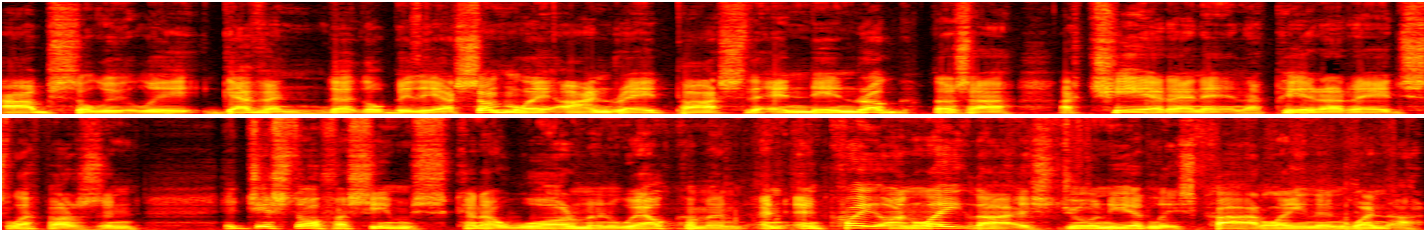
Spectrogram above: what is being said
absolutely given that they'll be there. Something like Anne Redpath's The Indian Rug. There's a, a chair in it and a pair of red slippers and it just often seems kind of warm and welcoming. And, and quite unlike that is Joan Eardley's Catterline in Winter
